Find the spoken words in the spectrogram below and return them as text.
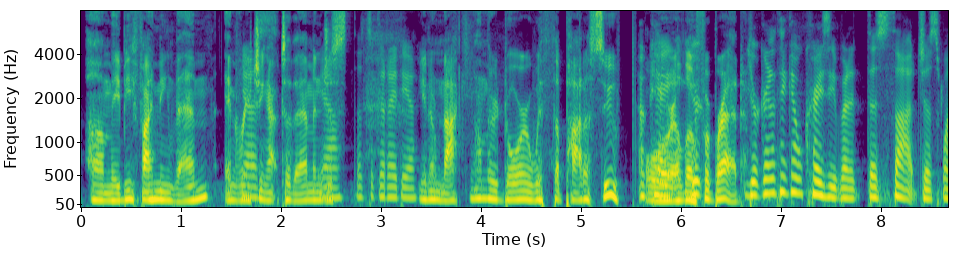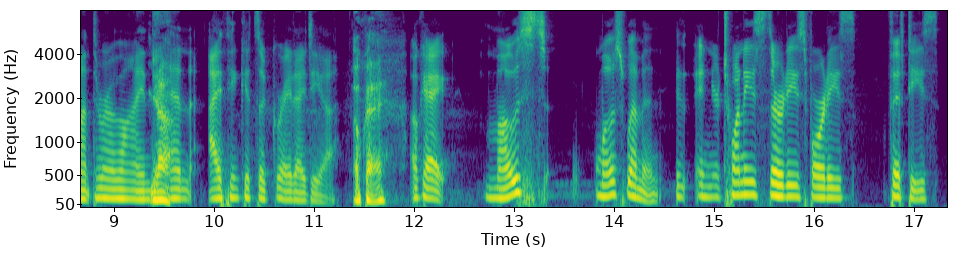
Um, maybe finding them and reaching out to them and yeah, just that's a good idea. you know, knocking on their door with a pot of soup Okay, or a loaf of bread. You're gonna think I'm crazy, but this thought just went through my mind, Yeah. and I think it's a great idea. Okay. Okay, most most women in your 20s, 30s, 40s, 50s,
